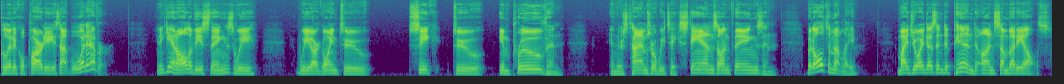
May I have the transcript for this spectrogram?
political party, it's not whatever. And again, all of these things we we are going to seek to improve and and there's times where we take stands on things and but ultimately my joy doesn't depend on somebody else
